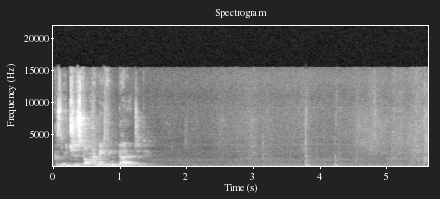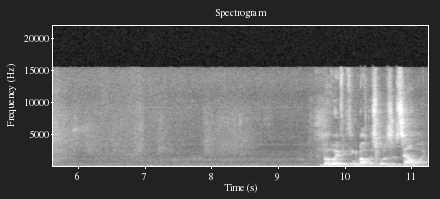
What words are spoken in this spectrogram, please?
because we just don't have anything better to do? By the way, if you think about this, what does it sound like?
